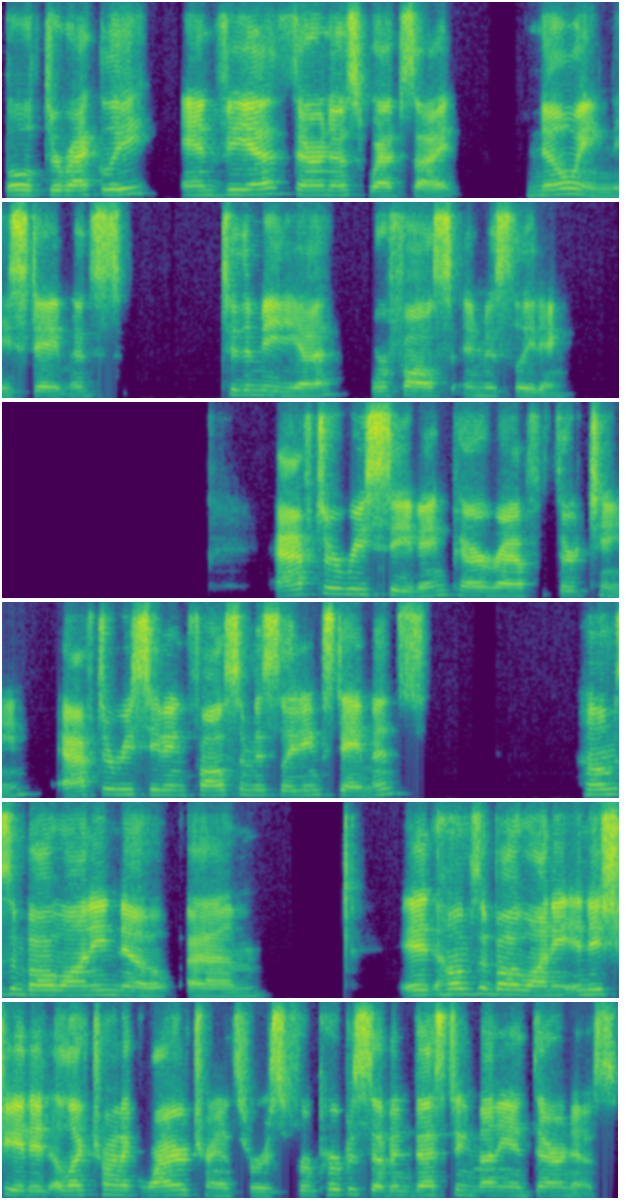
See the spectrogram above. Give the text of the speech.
both directly and via Theranos website, knowing these statements to the media were false and misleading. After receiving, paragraph 13, after receiving false and misleading statements, Holmes and Balwani know, um, it, Holmes and Balwani initiated electronic wire transfers for purpose of investing money in Theranos.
